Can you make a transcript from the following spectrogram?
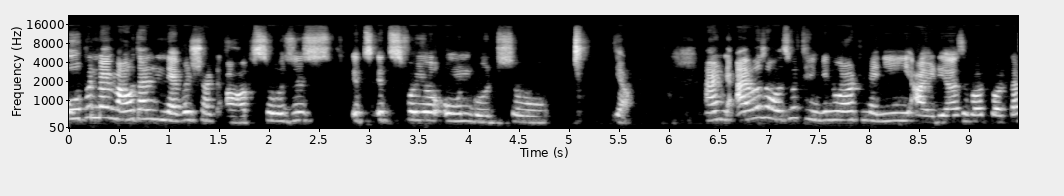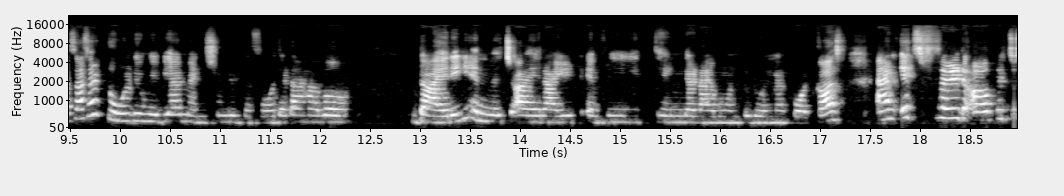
open my mouth, I'll never shut up. So just it's it's for your own good. So yeah. And I was also thinking about many ideas about podcasts. As I told you, maybe I mentioned it before that I have a diary in which I write everything that I want to do in my podcast. And it's filled up, it's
